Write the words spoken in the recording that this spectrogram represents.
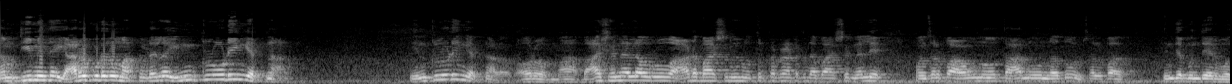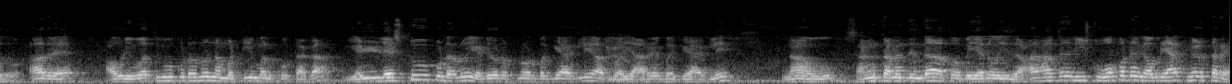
ನಮ್ಮ ಟೀಮಿಂದ ಯಾರು ಕೂಡ ಮಾತನಾಡಿಲ್ಲ ಇನ್ಕ್ಲೂಡಿಂಗ್ ಯತ್ನಾಳ್. ಇನ್ಕ್ಲೂಡಿಂಗ್ ಯತ್ನಾಳ್ ಅವರು. ಭಾಷೆನಲ್ಲಿ ಅವರು ಆಡ ಭಾಷೆನಲ್ಲಿ, ಉತ್ತರ ಕರ್ನಾಟಕದ ಭಾಷೆನಲ್ಲಿ ಒಂದು ಸ್ವಲ್ಪ ಅವನು, ತಾನು ಅನ್ನೋದು ಒಂದು ಸ್ವಲ್ಪ ಹಿಂದೆ ಮುಂದೆ ಇರ್ಬೋದು. ಆದರೆ ಅವ್ರು ಇವತ್ತಿಗೂ ಕೂಡ ನಮ್ಮ ಟೀಮಲ್ಲಿ ಕೂತಾಗ ಎಳ್ಳೆಷ್ಟು ಕೂಡ ಯಡಿಯೂರಪ್ಪನವ್ರ ಬಗ್ಗೆ ಆಗಲಿ ಅಥವಾ ಯಾರೇ ಬಗ್ಗೆ ಆಗಲಿ ನಾವು ಸಣ್ಣತನದಿಂದ ಅಥವಾ ಏನೋ ಇದು. ಹಾಗಾದ್ರೆ ಇಷ್ಟು ಓಪನ್ ಆಗಿ ಅವ್ರು ಯಾಕೆ ಹೇಳ್ತಾರೆ?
